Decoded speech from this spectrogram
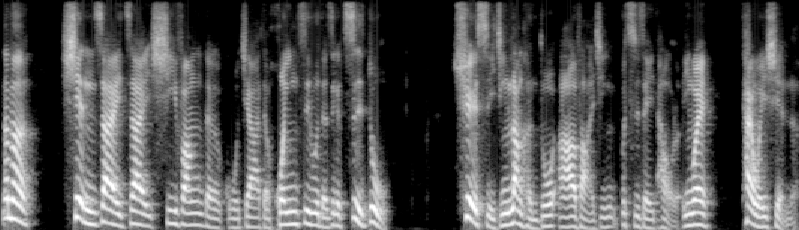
那么现在在西方的国家的婚姻制度的这个制度，确实已经让很多阿尔法已经不吃这一套了，因为太危险了，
